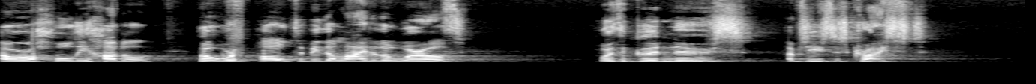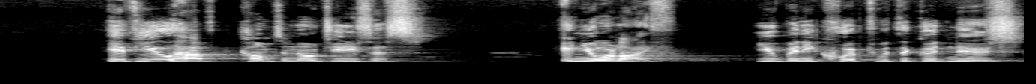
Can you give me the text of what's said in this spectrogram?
or a holy huddle, but we're called to be the light of the world with the good news of Jesus Christ. If you have come to know Jesus in your life, you've been equipped with the good news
